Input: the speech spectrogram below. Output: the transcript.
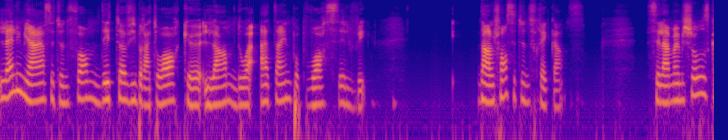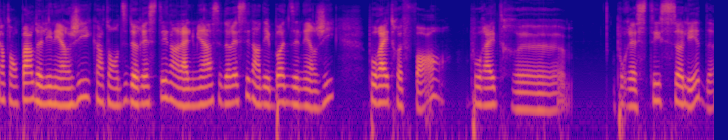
La lumière, c'est une forme d'état vibratoire que l'âme doit atteindre pour pouvoir s'élever. Dans le fond, c'est une fréquence. C'est la même chose quand on parle de l'énergie, quand on dit de rester dans la lumière, c'est de rester dans des bonnes énergies pour être fort, pour être euh, pour rester solide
